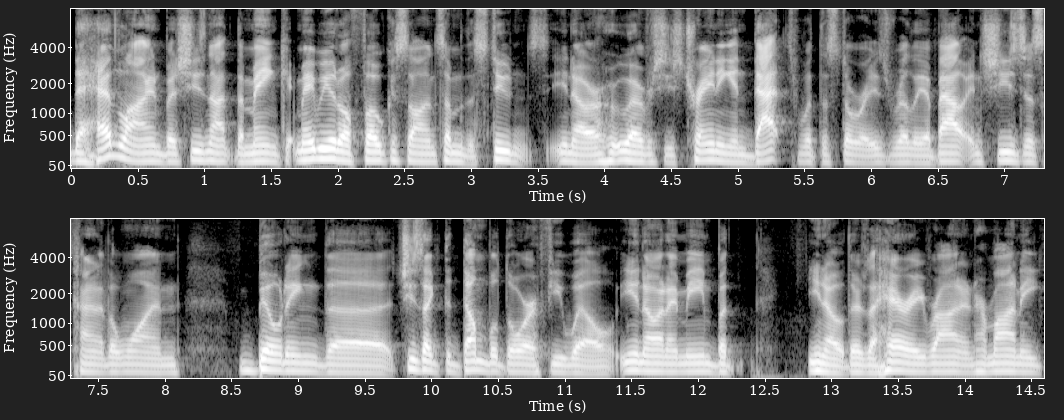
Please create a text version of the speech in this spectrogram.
the headline, but she's not the main. Maybe it'll focus on some of the students, you know, or whoever she's training, and that's what the story is really about. And she's just kind of the one building the. She's like the Dumbledore, if you will. You know what I mean? But you know, there's a Harry, Ron, and Hermione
